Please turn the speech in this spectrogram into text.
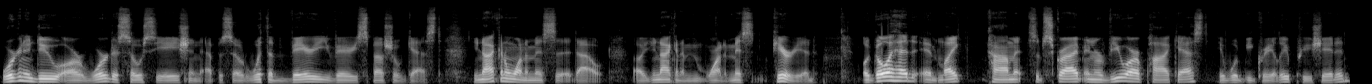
we're going to do our word association episode with a very, very special guest. You're not going to want to miss it out. Uh, you're not going to want to miss it, period. But go ahead and like, comment, subscribe, and review our podcast. It would be greatly appreciated.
